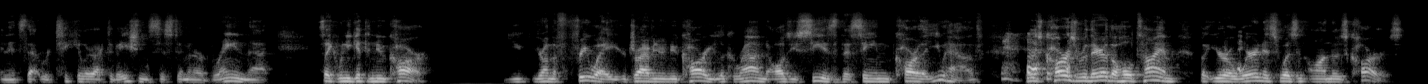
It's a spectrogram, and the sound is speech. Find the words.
And it's that reticular activation system in our brain that it's like when you get the new car you, you're on the freeway, you're driving your new car, you look around and all you see is the same car that you have. Those cars were there the whole time, but your awareness wasn't on those cars.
